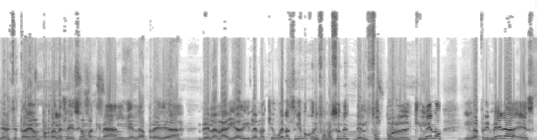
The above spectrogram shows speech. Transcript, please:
Ya en este estadio en Portales edición matinal y en la previa de la Navidad y la Nochebuena seguimos con informaciones del fútbol chileno y la primera es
